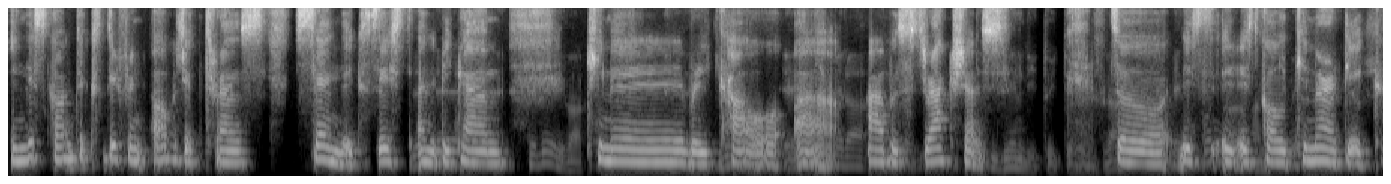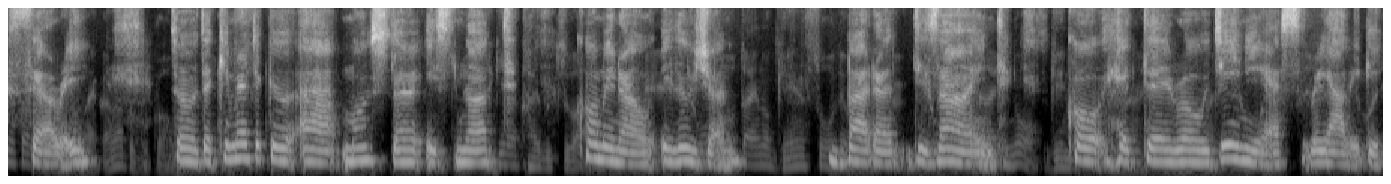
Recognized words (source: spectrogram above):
In this context, different objects transcend, exist, and become chimerical uh, abstractions. So this is called chimeric theory. So the chimeric uh, monster is not communal illusion, but a designed co-heterogeneous reality.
